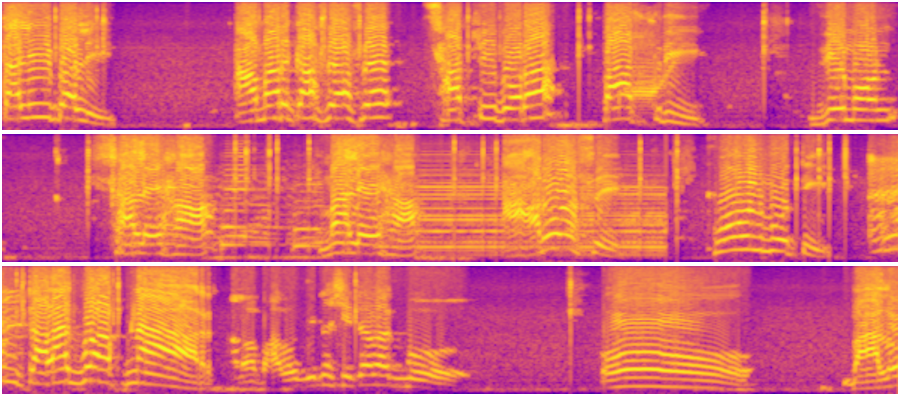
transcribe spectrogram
তালিবালি। আমার কাছে আছে ছাতি বড়া পাত্রী যেমন সালেহা মালেহা। আরও আছে। ফুলমতি। কোনটা লাগবে আপনার? আমার ভালো যেটা সেটা লাগবো। ও ভালো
